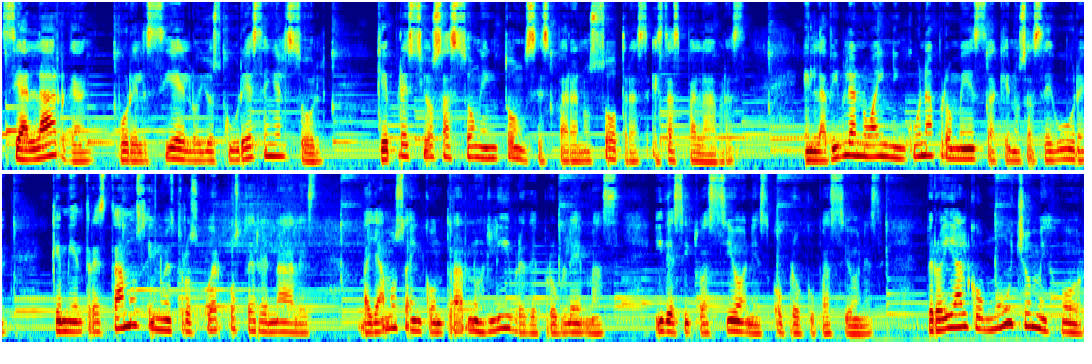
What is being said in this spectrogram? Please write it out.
se alargan por el cielo y oscurecen el sol, qué preciosas son entonces para nosotras estas palabras. En la Biblia no hay ninguna promesa que nos asegure que mientras estamos en nuestros cuerpos terrenales vayamos a encontrarnos libres de problemas y de situaciones o preocupaciones. Pero hay algo mucho mejor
